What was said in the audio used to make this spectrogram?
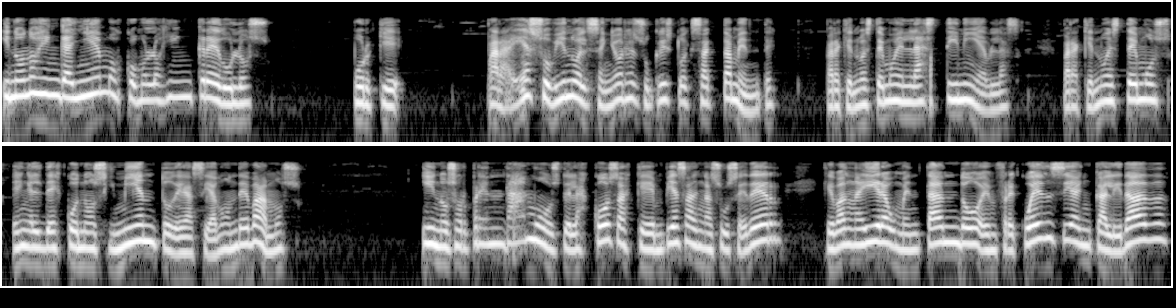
y no nos engañemos como los incrédulos, porque para eso vino el Señor Jesucristo exactamente, para que no estemos en las tinieblas, para que no estemos en el desconocimiento de hacia dónde vamos, y nos sorprendamos de las cosas que empiezan a suceder, que van a ir aumentando en frecuencia, en calidad,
